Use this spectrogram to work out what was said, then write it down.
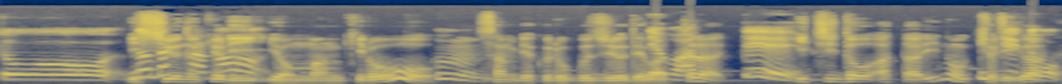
と、一周の距離4万キロをうん360でで割ったら、割って、1度あたりの距離1が度。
